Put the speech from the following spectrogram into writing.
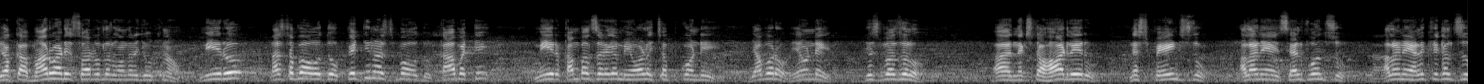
ఈ యొక్క మార్వాడి సోదరులకు అందరూ చెబుతున్నాం. మీరు నష్టపోవద్దు పెట్టి నష్టపోవద్దు. కాబట్టి మీరు కంపల్సరీగా మీ వాళ్ళకి చెప్పుకోండి. ఎవరు? ఏమండి? Disposal. Next hardware next paints అలానే సెల్ ఫోన్స్ అలానే ఎలక్ట్రికల్స్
